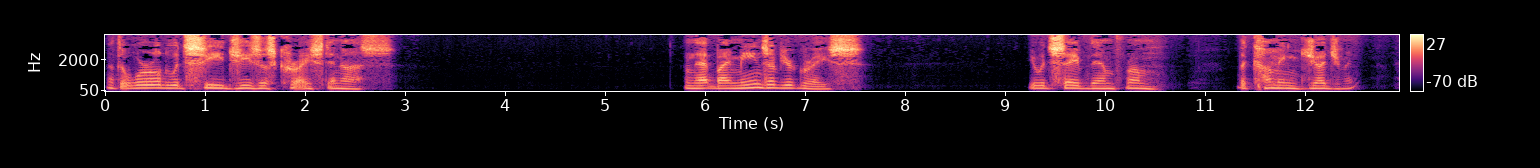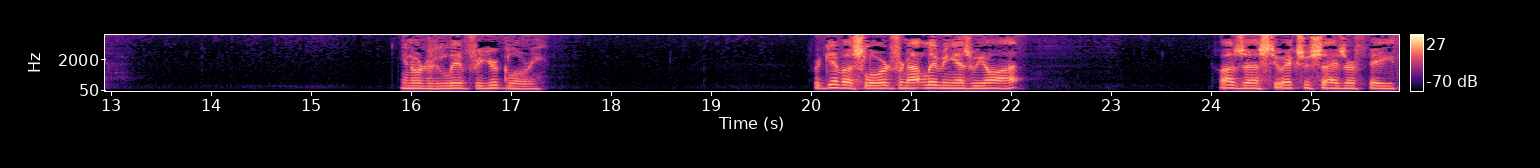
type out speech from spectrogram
that the world would see Jesus Christ in us. And that by means of your grace, you would save them from the coming judgment in order to live for your glory. Forgive us, Lord, for not living as we ought. Cause us to exercise our faith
